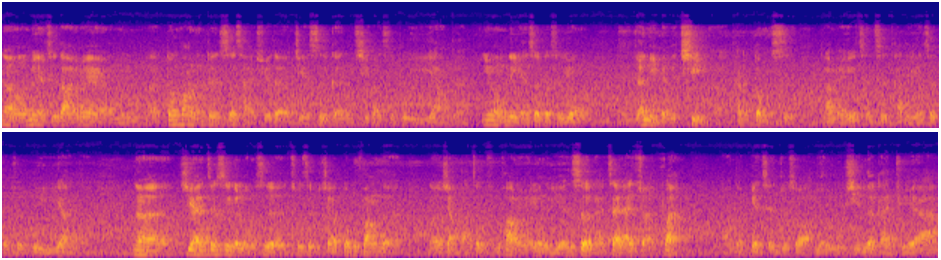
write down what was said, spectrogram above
那我们也知道，因为我们呃东方人对色彩学的解释跟西方是不一样的，因为我们的颜色都是用人里面的气啊，它的动势，它每一个层次它的颜色都是不一样的。那既然这是一个龙是出自比较东方的，那我想把这个符号里面用颜色来再来转换。啊那变成就是说有五行的感觉啊，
